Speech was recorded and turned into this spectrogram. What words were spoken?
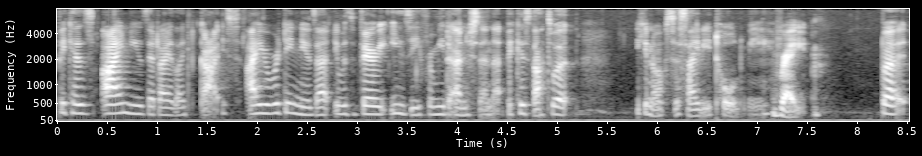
because I knew that I liked guys. I already knew that. It was very easy for me to understand that because that's what, you know, society told me. Right. But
